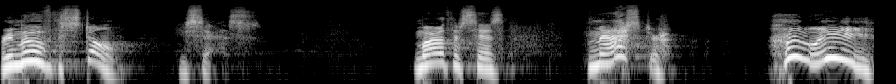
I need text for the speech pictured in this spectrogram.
Remove the stone, he says. Martha says, Master, Hooey.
